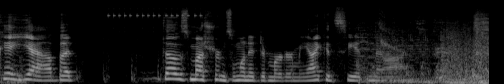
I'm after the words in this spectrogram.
Okay, yeah, but those mushrooms wanted to murder me. I could see it in their eyes.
